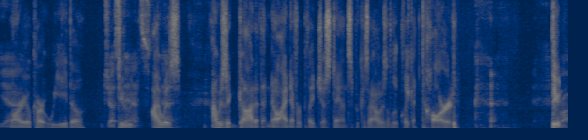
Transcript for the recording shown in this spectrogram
Yeah. Mario Kart Wii though. Just dude, Dance. I was- I was a god at that. No, I never played Just Dance because I always looked like a tard. Dude, Bro,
